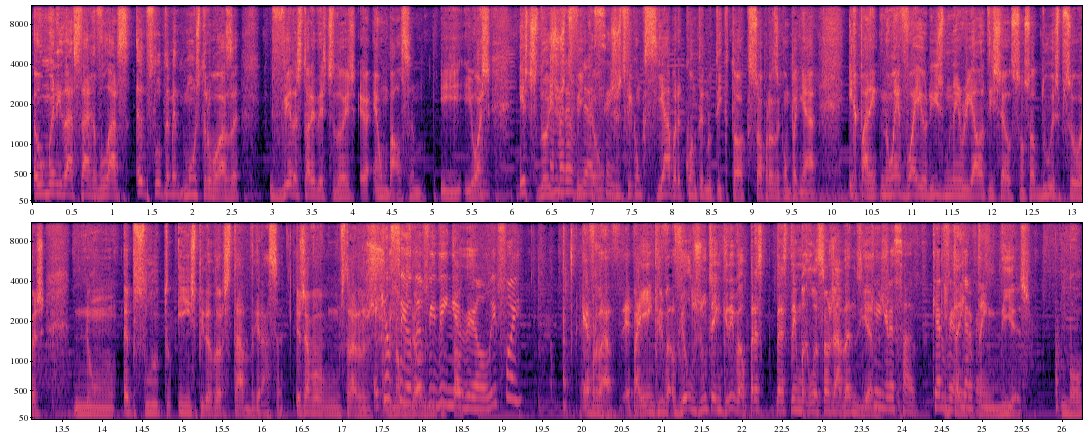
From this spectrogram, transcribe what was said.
a humanidade está a revelar-se absolutamente monstruosa, ver a história destes dois é, é um bálsamo. E, e eu acho que estes dois É justificam, justificam que se abra conta no TikTok só para os acompanhar. E reparem, não é voyeurismo nem reality show, são só duas pessoas num absoluto e inspirador estado de graça. Eu já vou mostrar os, É que ele os saiu da vidinha dele e foi. É verdade, Epá, é incrível. Vê-los juntos é incrível. Parece, parece que tem uma relação já de anos e anos. Que engraçado. Quero E ver, tem, quero ver. tem dias. Bom.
